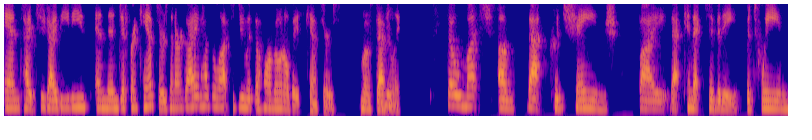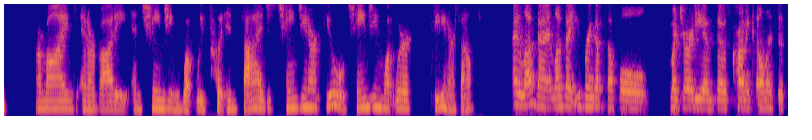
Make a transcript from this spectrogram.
and type 2 diabetes, and then different cancers. And our diet has a lot to do with the hormonal based cancers, most mm-hmm. definitely. Mm-hmm. So much of that could change by that connectivity between our mind and our body and changing what we put inside, just changing our fuel, changing what we're feeding ourselves. I love that. I love that you bring up the whole majority of those chronic illnesses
